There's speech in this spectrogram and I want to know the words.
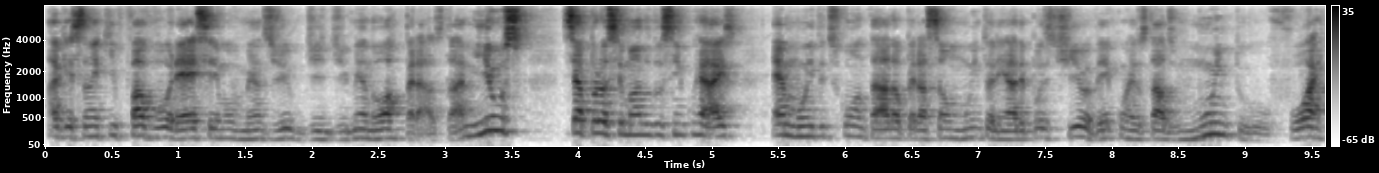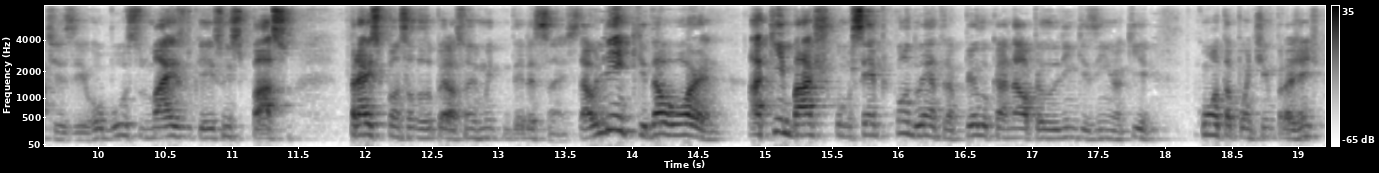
A questão é que favorece movimentos de, de, de, menor prazo. Tá? Mills se aproximando dos R$ reais é muito descontada, a operação muito alinhada e positiva, vem com resultados muito fortes e robustos, mais do que isso, um espaço para a expansão das operações muito interessante. Tá? O link da Warren aqui embaixo, como sempre, quando entra pelo canal, pelo linkzinho aqui, conta pontinho para a gente.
